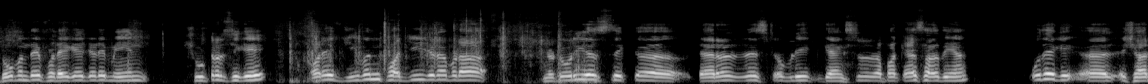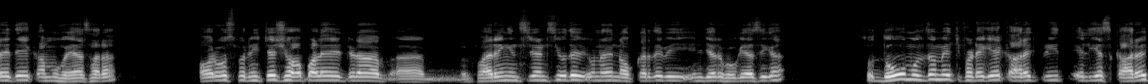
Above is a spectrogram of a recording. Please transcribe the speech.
ਦੋ ਬੰਦੇ ਫੜੇ ਗਏ ਜਿਹੜੇ ਮੇਨ ਸ਼ੂਟਰ ਸੀਗੇ ਔਰ ਇਹ ਜੀਵਨ ਫੌਜੀ ਜਿਹੜਾ ਬੜਾ ਨੋਟੋਰੀਅਸ ਇੱਕ ਟੈਰਰਿਸਟ ਓਬਲੀਕ ਗੈਂਗਸਟਰ ਆਪਾਂ ਕਹਿ ਸਕਦੇ ਹਾਂ। ਉਹਦੇ ਗੇ- ਇਸ਼ਾਰੇ ਤੇ ਕੰਮ ਹੋਇਆ ਸਾਰਾ। ਔਰ ਉਸ ਫਰਨੀਚਰ ਸ਼ਾਪ ਵਾਲੇ ਜਿਹੜਾ ਫਾਇਰਿੰਗ ਇਨਸੀਡੈਂਟ ਸੀ, ਉਹਦੇ, ਉਹਨਾਂ ਦੇ ਨੌਕਰ ਦੇ ਵੀ ਇੰਜਰ ਹੋ ਗਿਆ ਸੀਗਾ। ਸੋ ਦੋ ਮੁਲਜ਼ਮ ਵਿੱਚ ਫੜੇ ਗਏ, Karajpreet alias Karaj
